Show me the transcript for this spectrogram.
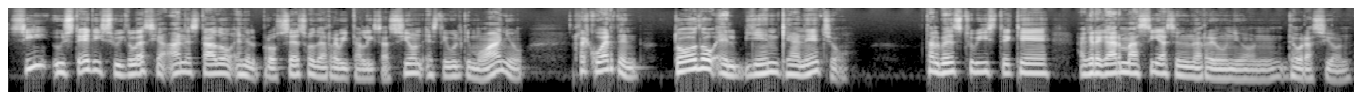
Si usted y su iglesia han estado en el proceso de revitalización este último año, recuerden todo el bien que han hecho. Tal vez tuviste que agregar masías en una reunión de oración,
